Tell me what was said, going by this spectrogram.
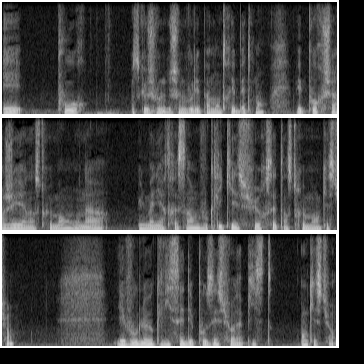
Et pour, parce que je, ne voulais pas montrer bêtement, mais pour charger un instrument, on a une manière très simple. Vous cliquez sur cet instrument en question et vous le glissez déposez sur la piste en question.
